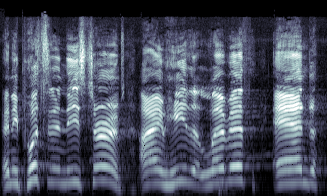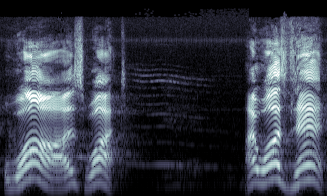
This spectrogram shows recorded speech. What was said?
And he puts it in these terms I am he that liveth and was what? I was dead.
